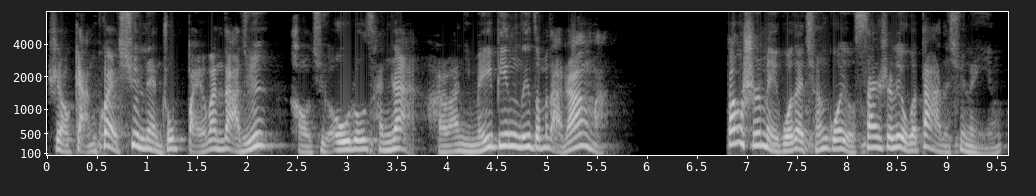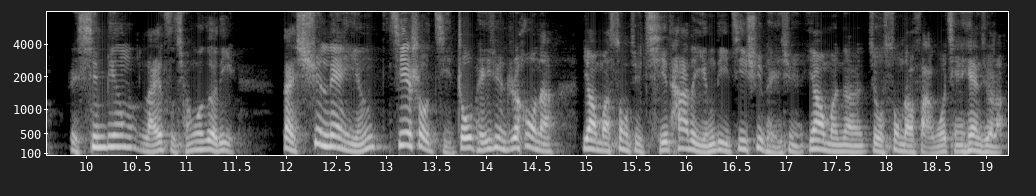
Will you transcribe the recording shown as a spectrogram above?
是要赶快训练出百万大军，好去欧洲参战，是吧？你没兵你怎么打仗嘛？当时美国在全国有三十六个大的训练营。这新兵来自全国各地，在训练营接受几周培训之后呢，要么送去其他的营地继续培训，要么呢就送到法国前线去了。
